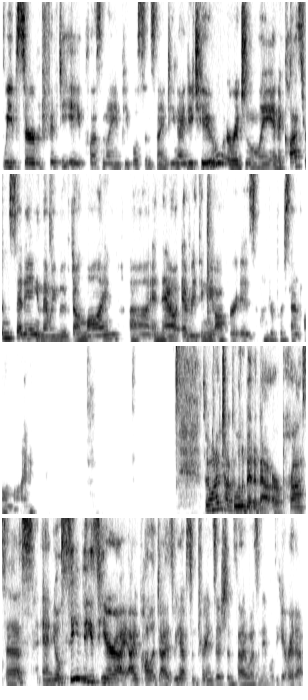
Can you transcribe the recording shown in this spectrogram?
We've served 58 plus million people since 1992, originally in a classroom setting, and then we moved online, uh, and now everything we offer is 100% online. So I want to talk a little bit about our process, and you'll see these here. I, I apologize. We have some transitions that I wasn't able to get rid of.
